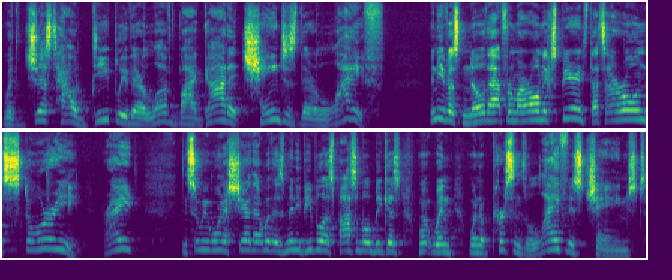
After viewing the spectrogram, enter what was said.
with just how deeply they're loved by God, it changes their life. Many of us know that from our own experience. That's our own story, right? And so we want to share that with as many people as possible because when, when, when a person's life is changed,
